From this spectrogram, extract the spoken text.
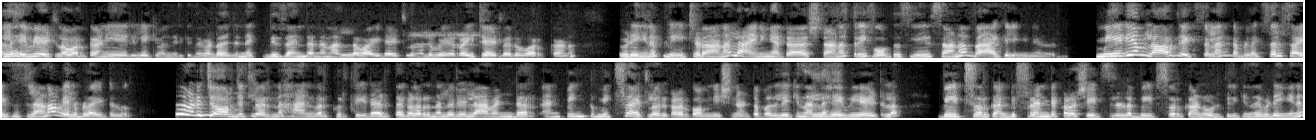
നല്ല ഹെവി ആയിട്ടുള്ള വർക്കാണ് ഈ ഏരിയയിലേക്ക് വന്നിരിക്കുന്നത് കണ്ടോ? അതിന്റെ നെക്ക് ഡിസൈൻ തന്നെ നല്ല വൈഡ് ആയിട്ടുള്ള നല്ല വെറൈറ്റി ആയിട്ടുള്ള ഒരു വർക്കാണ് ഇവിടെ ഇങ്ങനെ പ്ലീറ്റഡ് ആണ് ലൈനിങ് അറ്റാച്ച്ഡ് ആണ് ത്രീ ഫോർത്ത് സ്ലീവ്സ് ആണ് ബാക്കിൽ ഇങ്ങനെയാണ് വരുന്നത്. Medium large XL and double XL സൈസസിലാണ് അവൈലബിൾ ആയിട്ടുള്ളത്. നമ്മുടെ ജോർജറ്റിൽ വരുന്ന ഹാൻഡ് വർക്ക് കുർത്തിയുടെ അടുത്ത കളർ നല്ലൊരു ലാവൻഡർ ആൻഡ് പിങ്ക് മിക്സ് ആയിട്ടുള്ള ഒരു കളർ കോമ്പിനേഷൻ ആണ്. അപ്പൊ അതിലേക്ക് നല്ല ഹെവി ആയിട്ടുള്ള ബീഡ്സ് വർക്ക് ആണ്. ഡിഫറെന്റ് കളർ ഷെയ്ഡ്സിലുള്ള ബീഡ്സ് വർക്ക് ആണ് കൊടുത്തിരിക്കുന്നത്. ഇവിടെ ഇങ്ങനെ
